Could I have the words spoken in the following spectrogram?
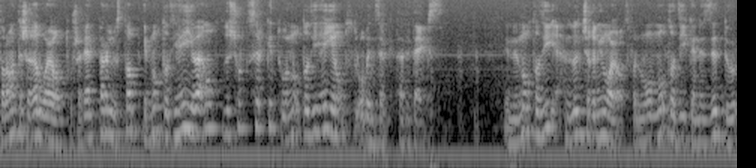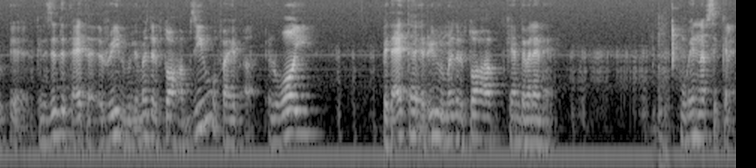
طالما أنت شغال Y ات وشغال parallel stub النقطة دي هي بقى نقطة ال short circuit والنقطة دي هي نقطة ال open circuit هتتعكس. لأن النقطة دي إحنا دلوقتي شغالين Y ات فالنقطه دي كان الزد كان الزد بتاعتها الريل والايماجنري بتوعها بزيرو فهيبقى الواي بتاعتها الريل والايماجنري بتوعها كان بما لا نهايه وهنا نفس الكلام.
